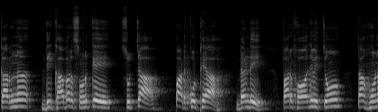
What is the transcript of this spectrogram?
ਕਰਨ ਦੀ ਖਬਰ ਸੁਣ ਕੇ ਸੁੱਚਾ ਭੜਕ ਉੱਠਿਆ। ਡੰਡੇ, ਪਰ ਫੌਜ ਵਿੱਚੋਂ ਤਾਂ ਹੁਣ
